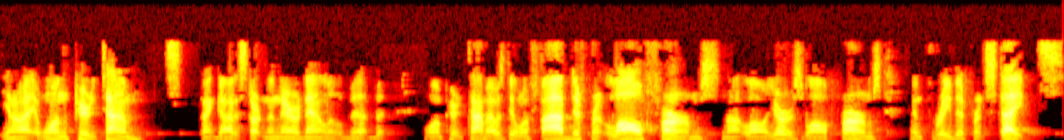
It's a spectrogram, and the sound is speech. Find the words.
you know, at one period of time, thank God it's starting to narrow down a little bit, but one period of time I was dealing with five different law firms, not lawyers, law firms in three different states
